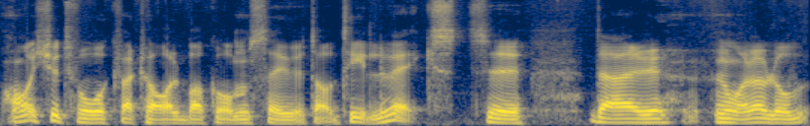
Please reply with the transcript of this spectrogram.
har 22 kvartal bakom sig av tillväxt. Där några av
